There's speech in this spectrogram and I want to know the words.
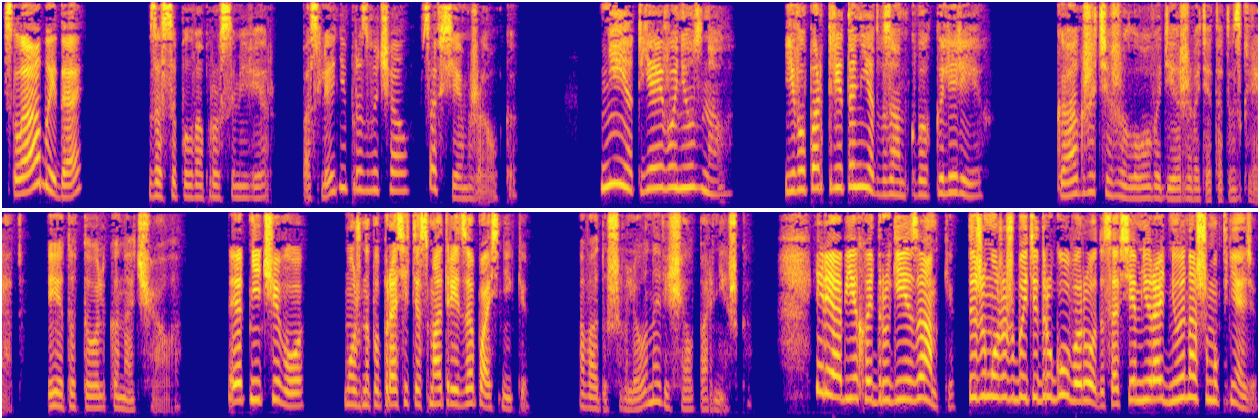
Слабый, да?» — засыпал вопросами Вер. Последний прозвучал совсем жалко. «Нет, я его не узнала. Его портрета нет в замковых галереях». Как же тяжело выдерживать этот взгляд. И это только начало. «Это ничего. Можно попросить осмотреть запасники», — воодушевленно вещал парнишка. «Или объехать другие замки. Ты же можешь быть и другого рода, совсем не роднёй нашему князю.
